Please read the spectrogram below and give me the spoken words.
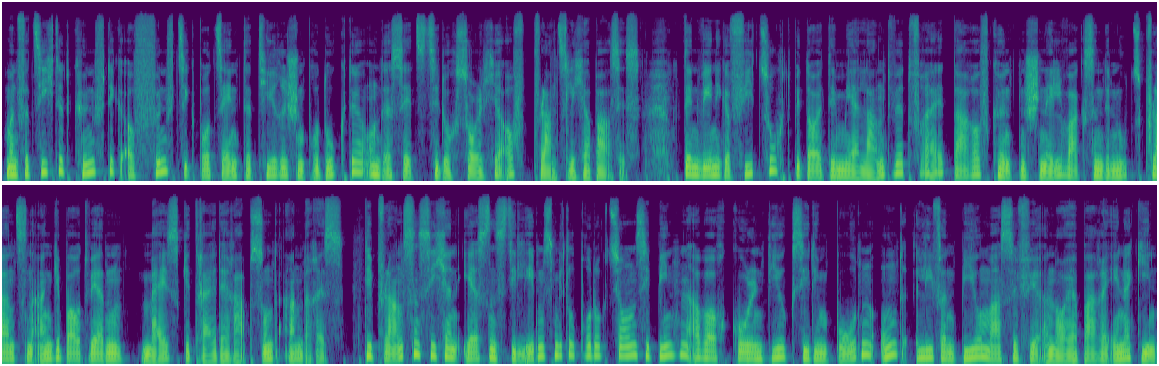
Man verzichtet künftig auf 50 Prozent der tierischen Produkte und ersetzt sie durch solche auf pflanzlicher Basis. Denn weniger Viehzucht bedeutet mehr Land wird frei, darauf könnten schnell wachsende Nutzpflanzen angebaut werden, Mais, Getreide, Raps und anderes. Die Pflanzen sichern erstens die Lebensmittelproduktion, sie binden aber auch Kohlendioxid im Boden und liefern Biomasse für erneuerbare Energien.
